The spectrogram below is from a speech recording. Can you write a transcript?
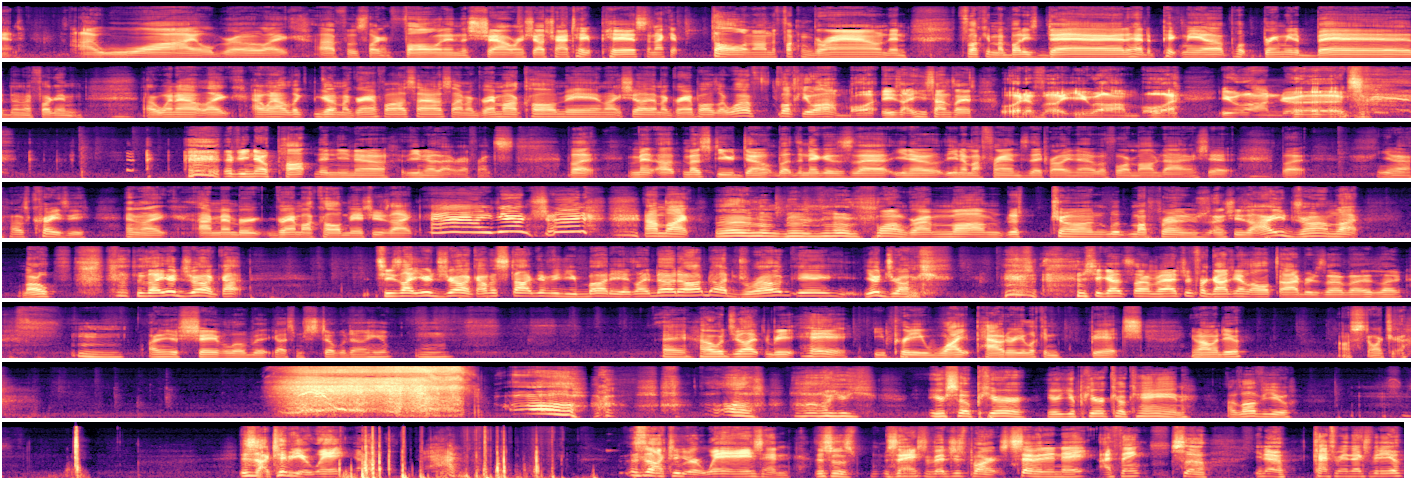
And I wild, bro. Like I was fucking falling in the shower and shit. I was trying to take a piss and I kept falling on the fucking ground and fucking my buddy's dad had to pick me up, put, bring me to bed, and I fucking I went out like I went out like to go to my grandfather's house. Like my grandma called me and like shit. Like my grandpa was like, "What the fuck you on, boy?" He's like, he sounds like, "What the fuck you on, boy? You on drugs?" if you know pop, then you know you know that reference. But uh, most of you don't. But the niggas that you know, you know my friends, they probably know before mom died and shit. But you know that was crazy. And like I remember, grandma called me and she was like, ah, "How you doing, son?" I'm like, "Well, grandma, I'm just chilling with my friends." And she's like, "Are you drunk?" I'm like, "No." She's like, "You're drunk." I, She's like, You're drunk. I'm gonna stop giving you money. It's like, No, no, I'm not drunk. You're drunk. she got so mad. She forgot she has Alzheimer's, though. But it's like, Hmm, I need to shave a little bit. Got some stubble down here. Hmm. Hey, how would you like to be? Hey, you pretty white, powdery looking bitch. You know what I'm gonna do? I'll snort you. You're so pure. You're, you're pure cocaine. I love you. This is Your Way. This is Your Ways, and this was Xanax Adventures Part 7 and 8, I think. So, you know, catch me in the next video.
